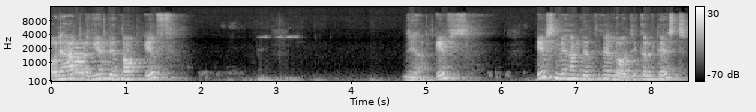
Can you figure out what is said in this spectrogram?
और यहाँ पे अगेन देता हूँ इफ़ जी हाँ इफ्स इफ्स में हम देते हैं logical test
